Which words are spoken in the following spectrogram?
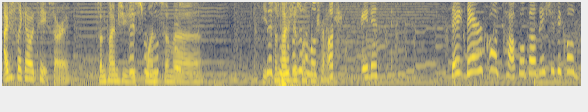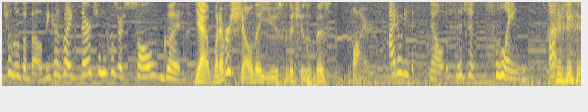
I just like how it tastes. All right. Sometimes you The just want some. Uh, you- sometimes you just want some trash. underrated. They they're called Taco Bell. They should be called Chalupa Bell because like their chalupas are so good. Yeah, whatever shell they use for the chalupas, fire. I don't even know it's just flames. Oh, just-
